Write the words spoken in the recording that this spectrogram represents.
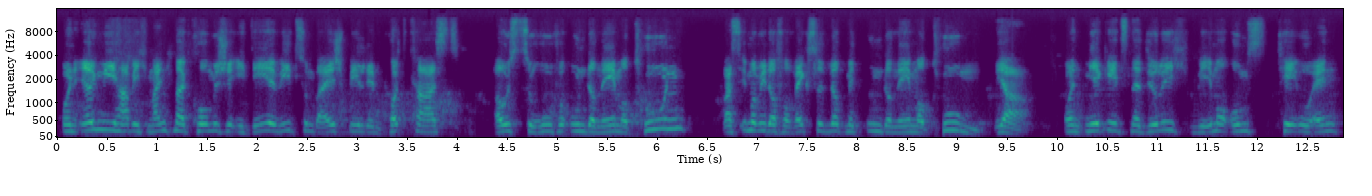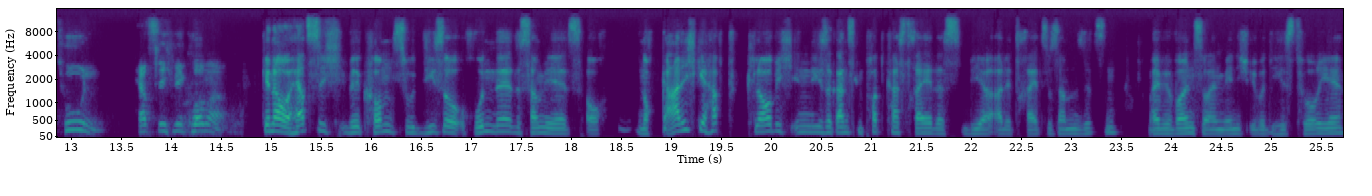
und irgendwie habe ich manchmal komische Ideen, wie zum Beispiel den Podcast auszurufen Unternehmer tun, was immer wieder verwechselt wird mit Unternehmertum. Ja, und mir geht es natürlich wie immer ums TUN tun. Herzlich willkommen. Genau, herzlich willkommen zu dieser Runde. Das haben wir jetzt auch noch gar nicht gehabt, glaube ich, in dieser ganzen Podcast-Reihe, dass wir alle drei zusammensitzen, weil wir wollen so ein wenig über die Historie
